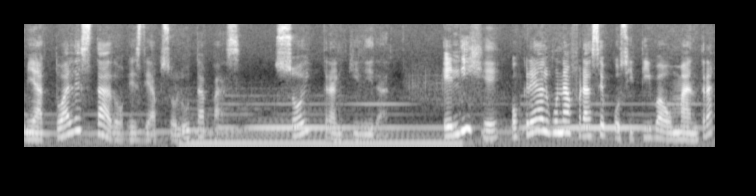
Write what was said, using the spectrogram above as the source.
Mi actual estado es de absoluta paz. Soy tranquilidad. Elige o crea alguna frase positiva o mantra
